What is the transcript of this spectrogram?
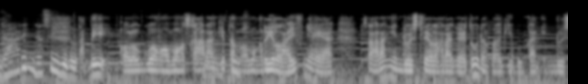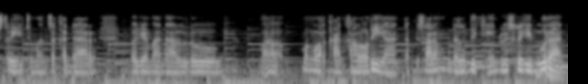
garing nggak sih gitu? Tapi kalau gua ngomong sekarang kita ngomong real life-nya ya sekarang industri olahraga itu udah bagi bukan industri cuman sekedar bagaimana lu mengeluarkan kalori kan. Tapi sekarang udah lebih ke industri hiburan.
